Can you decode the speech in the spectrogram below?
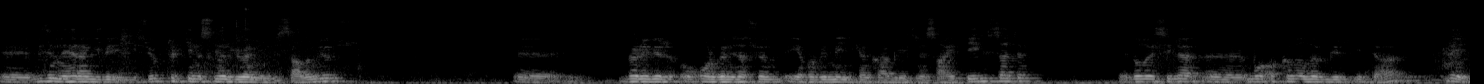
e, bizimle herhangi bir ilgisi yok. Türkiye'nin sınır güvenliğini biz sağlamıyoruz. E, böyle bir organizasyon yapabilme imkan kabiliyetine sahip değiliz zaten. E, Dolayısıyla e, bu akıl alır bir iddia değil.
